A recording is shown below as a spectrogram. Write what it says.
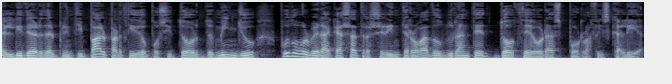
el líder del principal partido opositor, The Minju, pudo volver a casa tras ser interrogado durante 12 horas por la Fiscalía.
